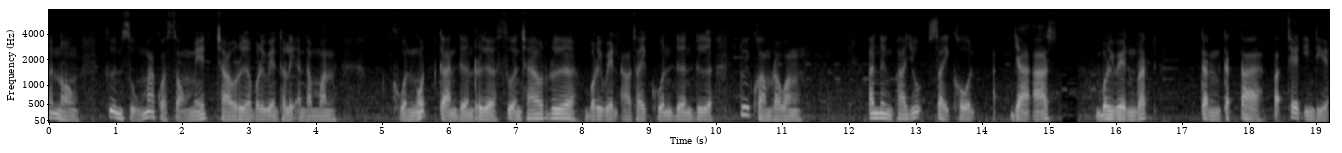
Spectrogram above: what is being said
คะนอง คลื่นสูงมากกว่า 2 เมตร ชาวเรือบริเวณทะเลอันดามัน ควรงดการเดินเรือ ส่วนชาวเรือบริเวณอ่าวไทยควรเดินเรือด้วยความระวัง อันหนึ่งพายุไซโคลนยาอาสบริเวณรัฐกันกัตตาประเทศอินเดีย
